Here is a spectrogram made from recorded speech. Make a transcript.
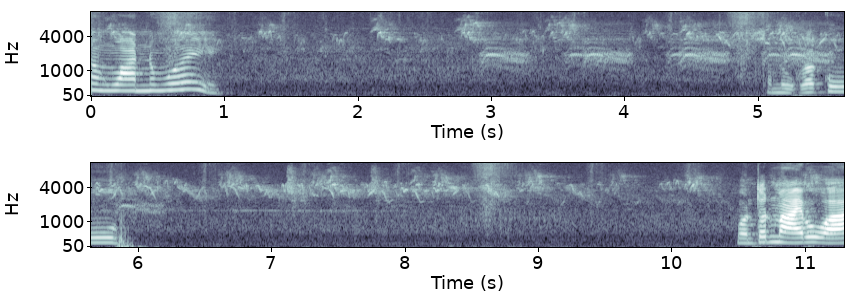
กลางวันนะเว้ย สนุกล้วกู บนต้นไม้ปะวะ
